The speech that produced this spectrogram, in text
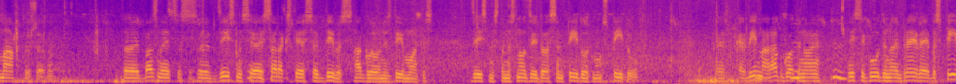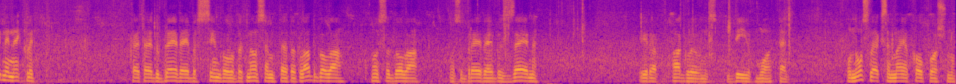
Mārtužava. Tā ir baznīcas eh, dzīsmas, ja ir sarakstījusi ir divas aglūnas dīmotas dzīsmas, tad mēs nodzīdosim pīdot mums pīdot. Kā, kā vienmēr atgādināja, visi gūdināja brīvības pieminekli, kā tādu brīvības simbolu, bet mēs esam tātad Latgolā, mūsu golā, mūsu brīvības zeme ir aglūnas divu motē. Un noslēgsim mēja kolpošanu,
